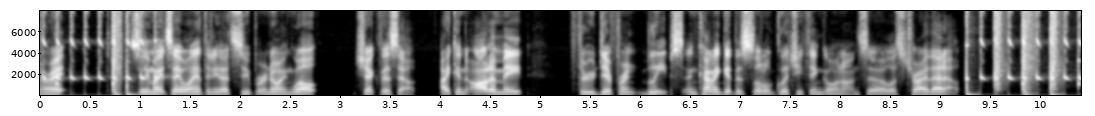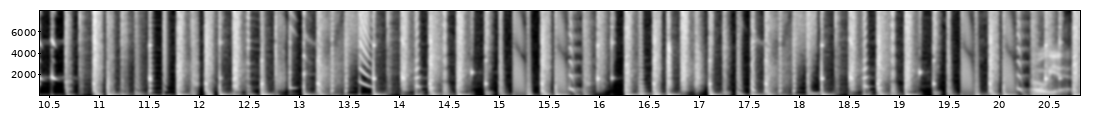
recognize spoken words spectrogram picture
All right. So you might say, well, Anthony, that's super annoying. Well, check this out. I can automate through different bleeps and kind of get this little glitchy thing going on. So let's try that out. Oh, yeah.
